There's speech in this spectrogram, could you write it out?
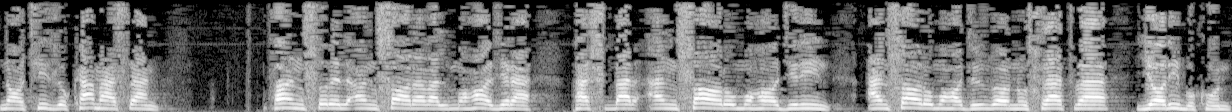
ناچیز و کم هستند. فانصر الانصار و المهاجره پس بر انصار و مهاجرین انصار و مهاجرین را نصرت و یاری بکن.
